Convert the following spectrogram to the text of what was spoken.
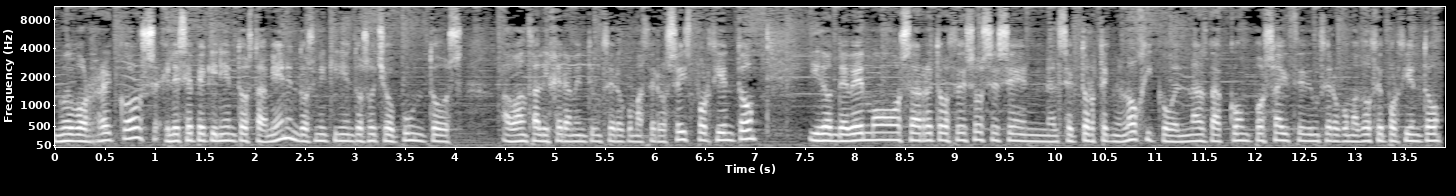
nuevos récords. El SP500 también en 2.508 puntos avanza ligeramente un 0,06% y donde vemos retrocesos es en el sector tecnológico. El Nasdaq Composite de un 0,12%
